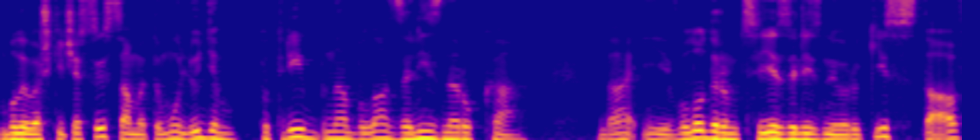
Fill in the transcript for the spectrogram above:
Були важкі часи, саме тому людям потрібна була залізна рука. Да? І володарем цієї залізної руки став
